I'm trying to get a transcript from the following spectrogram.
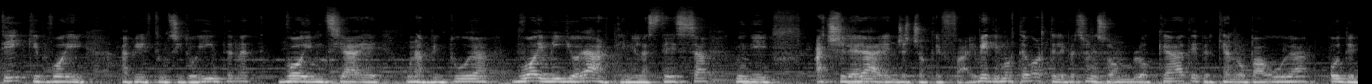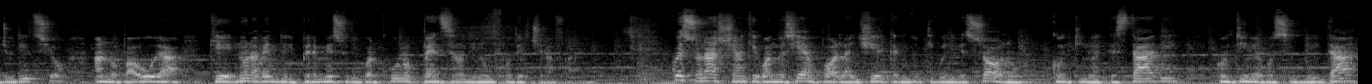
te che vuoi aprirti un sito internet, vuoi iniziare un'avventura, vuoi migliorarti nella stessa, quindi accelerare già ciò che fai. Vedi, molte volte le persone sono bloccate perché hanno paura o del giudizio, hanno paura che non avendo il permesso di qualcuno pensano di non potercela fare. Questo nasce anche quando si è un po' alla ricerca di tutti quelli che sono continui attestati, continue possibilità,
